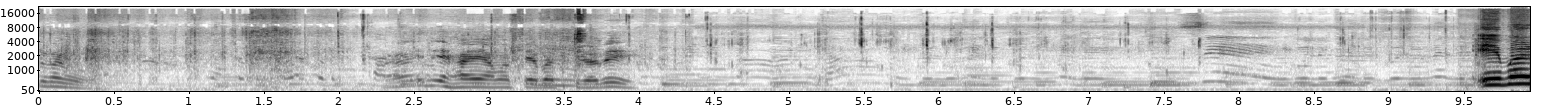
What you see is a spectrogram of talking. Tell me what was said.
দেখো। হাই আমার পেপার ছিল রে। এবার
